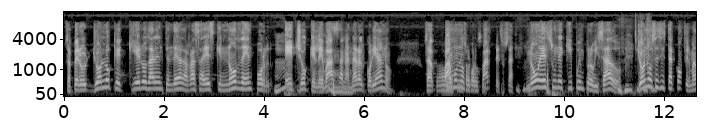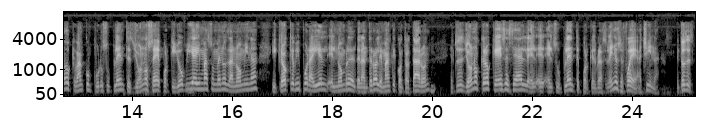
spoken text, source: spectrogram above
O sea, pero yo lo que quiero dar a entender a la raza es que no den por ah. hecho que le vas a ganar al coreano. O sea, vámonos por partes. O sea, no es un equipo improvisado. yo no sé si está confirmado que van con puros suplentes. Yo no sé, porque yo vi ahí más o menos la nómina y creo que vi por ahí el, nombre del delantero alemán que contrataron. Entonces, yo no creo que ese sea el, suplente, porque el brasileño se fue a China. Entonces,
